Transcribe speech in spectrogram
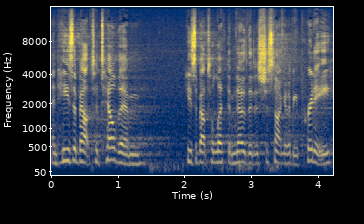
And he's about to tell them, he's about to let them know that it's just not going to be pretty.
